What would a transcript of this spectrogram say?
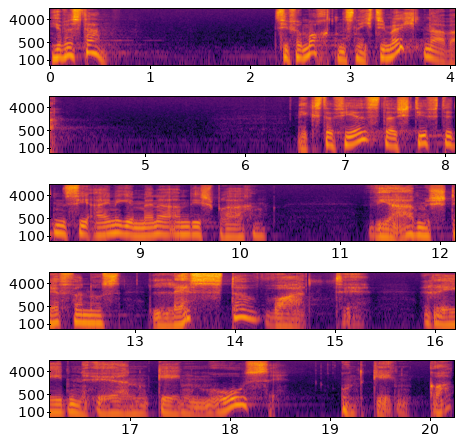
Ja, was dann? Sie vermochten es nicht, sie möchten aber. Nächster Vers, da stifteten sie einige Männer an, die sprachen, wir haben Stephanus Lästerworte reden hören gegen Mose und gegen Gott.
